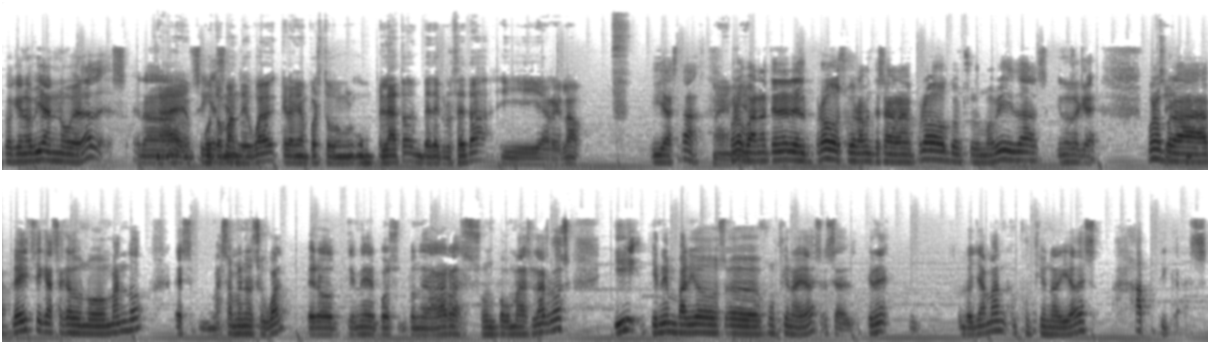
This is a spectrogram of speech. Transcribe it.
Porque no había novedades. Era, Nada, un puto mando igual, que le habían puesto un, un plato en vez de cruceta y arreglado. Y ya está. Madre bueno, mía. van a tener el Pro, seguramente sacarán el Pro con sus movidas y no sé qué. Bueno, Sí. pero la Play sí que ha sacado un nuevo mando. Es más o menos igual, pero tiene, pues, donde agarras son un poco más largos y tienen varias funcionalidades. O sea, tiene, lo llaman funcionalidades hápticas.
